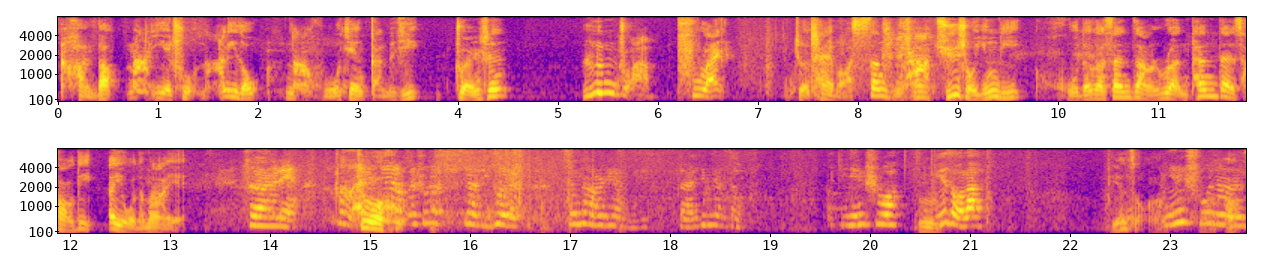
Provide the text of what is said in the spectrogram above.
喊道：“那夜处哪里走？”那虎见赶得急，转身抡爪扑来。这太保三股叉，举手迎敌，唬得个三藏软瘫在草地。哎呦我的妈耶！三二零，这虎让你坐着，三藏是这样，你本来就这样走。您说别走了。别走了。您说就是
